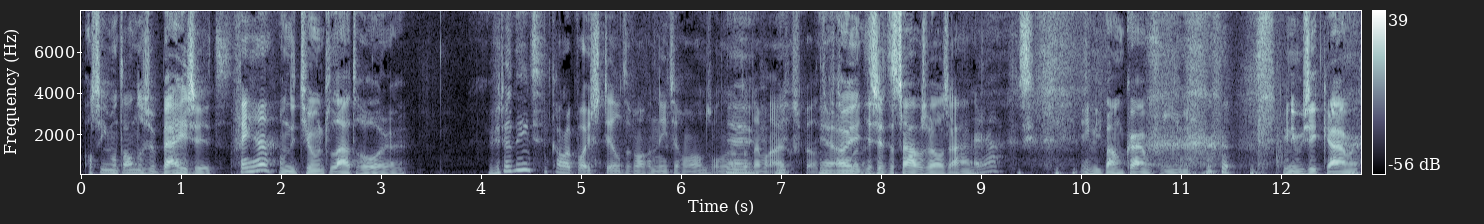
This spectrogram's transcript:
als iemand anders erbij zit Vind je? om die tune te laten horen. Heb je dat niet? Ik kan ook wel in stilte van genieten gewoon, zonder dat het helemaal uitgespeeld is. Ja, oh, je, je zet het s'avonds wel eens aan. Ja. In die woonkamer van jullie. In die muziekkamer.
